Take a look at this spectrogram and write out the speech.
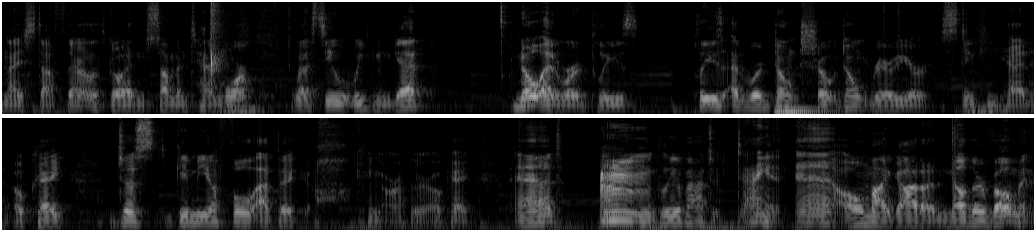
Nice stuff there. Let's go ahead and summon 10 more. We're gonna see what we can get. No edward please. Please edward don't show don't rear your stinky head okay? Just give me a full epic. Oh, king arthur okay. And cleopatra dang it. Eh, oh my god another bowman.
